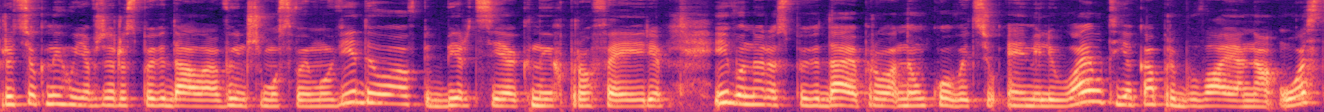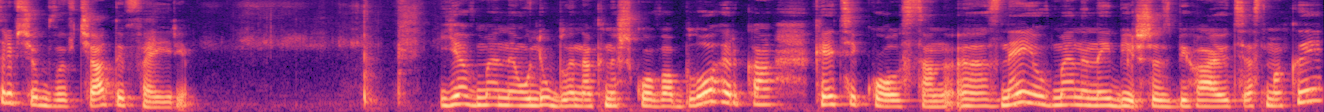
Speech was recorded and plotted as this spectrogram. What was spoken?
Про цю книгу я вже розповідала в іншому своєму відео в підбірці книг про Фейрі. І вона розповідає про науковицю Емілі Уайлд, яка прибуває на острів, щоб вивчати Фейрі. Є в мене улюблена книжкова блогерка Кеті Колсон. Е, З нею в мене найбільше збігаються смаки,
